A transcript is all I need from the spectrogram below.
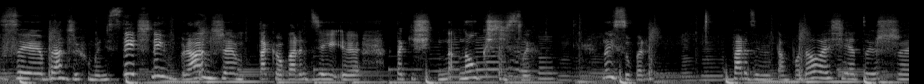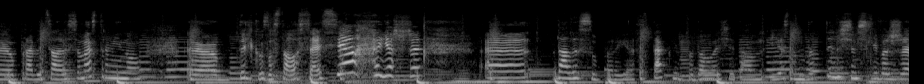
Z branży humanistycznej w branżę taką bardziej e, takich na, nauk ścisłych. No i super. Bardzo mi tam podoba się, to już e, prawie cały semestr minął, e, tylko została sesja jeszcze, e, no ale super jest, tak mi podoba się tam. I jestem na tyle szczęśliwa, że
